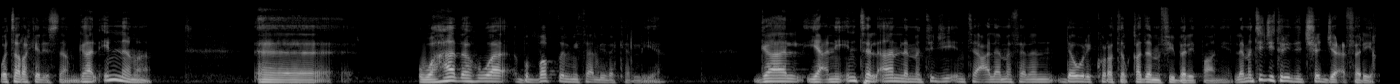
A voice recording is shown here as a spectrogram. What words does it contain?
وترك الإسلام قال إنما آه وهذا هو بالضبط المثال اللي ذكر لي. قال يعني أنت الآن لما تجي أنت على مثلا دوري كرة القدم في بريطانيا لما تجي تريد تشجع فريق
